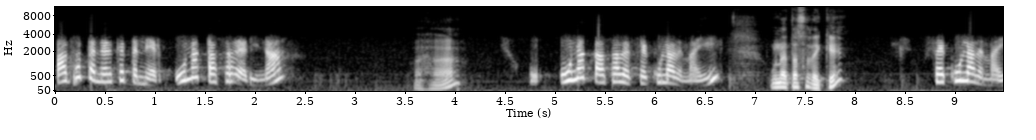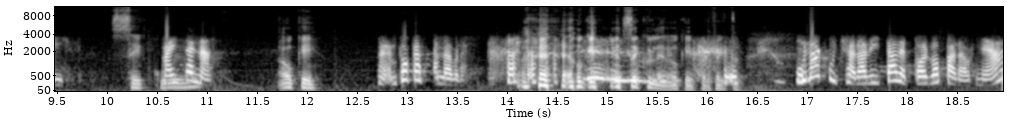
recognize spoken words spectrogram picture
vas a tener que tener una taza de harina, Ajá. una taza de fécula de maíz, ¿Una taza de qué? fécula de maíz, Sécula. maicena, Ok. en pocas palabras. ok, sécula. Ok, perfecto. Una cucharadita de polvo para hornear,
